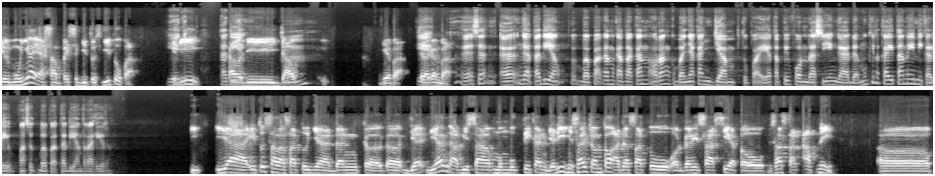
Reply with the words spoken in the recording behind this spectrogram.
ilmunya ya sampai segitu-segitu pak. Ya, Jadi tadi kalau ya, dijawab, hmm. ya pak, silakan ya, pak. Eh, saya, eh, enggak tadi yang bapak kan katakan orang kebanyakan jump tuh pak ya, tapi fondasinya nggak ada. Mungkin kaitannya ini kali maksud bapak tadi yang terakhir. Iya, itu salah satunya dan ke, ke, dia dia nggak bisa membuktikan. Jadi misalnya contoh ada satu organisasi atau misalnya startup nih, uh,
